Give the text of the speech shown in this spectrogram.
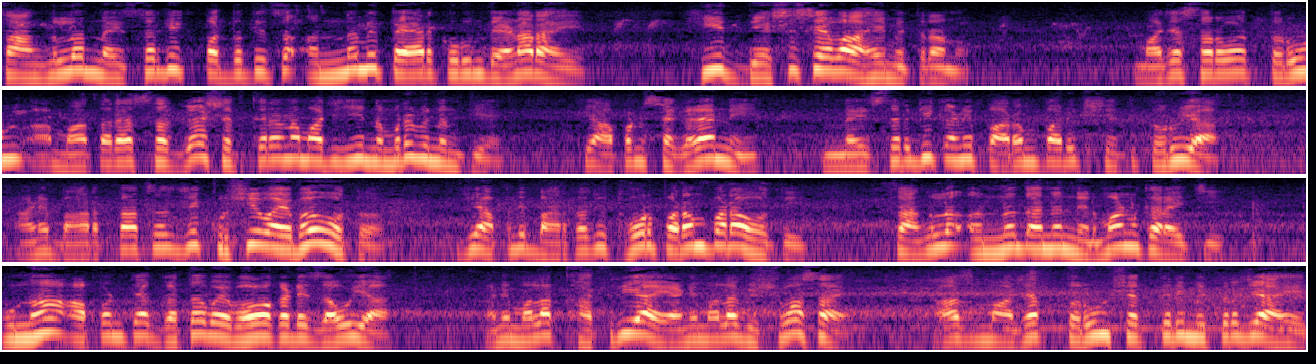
चांगलं नैसर्गिक पद्धतीचं अन्न मी तयार करून देणार आहे. ही देशसेवा आहे मित्रांनो. माझ्या सर्व तरुण म्हाताऱ्या सगळ्या शेतकऱ्यांना माझी ही नम्र विनंती आहे की आपण सगळ्यांनी नैसर्गिक आणि पारंपरिक शेती करूया. आणि भारताचं जे कृषी वैभव होतं जी आपली भारताची थोर परंपरा होती चांगलं अन्नदान निर्माण करायची पुन्हा आपण त्या गतवैभवाकडे जाऊया. आणि मला खात्री आहे आणि मला विश्वास आहे आज माझ्या तरुण शेतकरी मित्र जे आहेत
